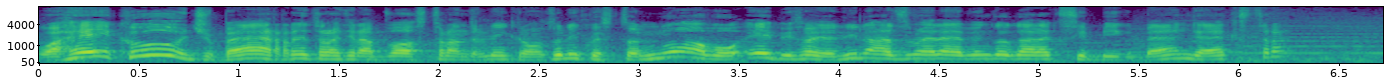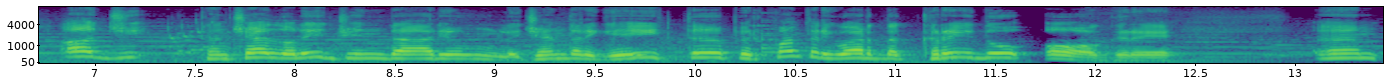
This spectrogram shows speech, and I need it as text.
Wahey Kuj! Ben ritrovati la vostra Andrelink Notuni in questo nuovo episodio di Lazma Eleven Go Galaxy Big Bang Extra. Oggi cancello leggendario, Legendary Gate per quanto riguarda credo Ogre. Um,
